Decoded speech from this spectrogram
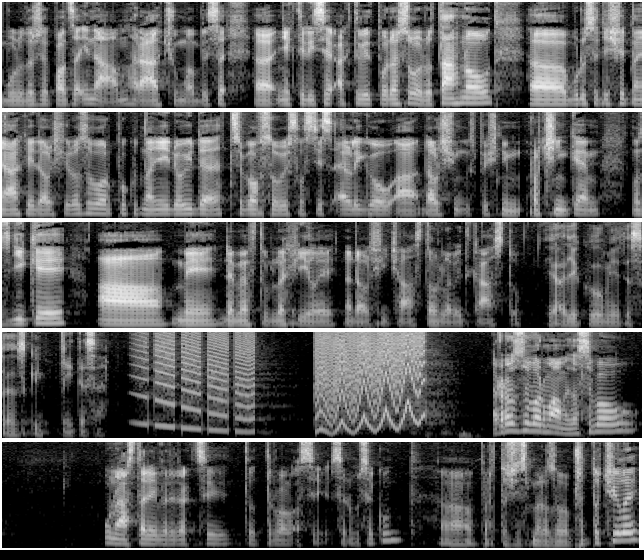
budu držet palce i nám, hráčům, aby se uh, některý se aktivit podařilo dotáhnout. Uh, budu se těšit na nějaký další rozhovor, pokud na něj dojde, třeba v souvislosti s Eligou a dalším úspěšným ročníkem. Moc díky a my jdeme v tuhle chvíli na další část tohohle vidcastu. Já děkuji, mějte se hezky. Mějte se. Rozhovor máme za sebou. U nás tady v redakci to trvalo asi 7 sekund, uh, protože jsme rozhovor přetočili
